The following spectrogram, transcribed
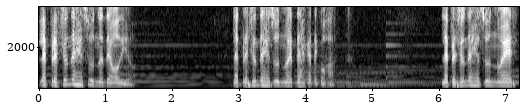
La expresión de Jesús no es de odio. La expresión de Jesús no es deja que te coja. La expresión de Jesús no es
